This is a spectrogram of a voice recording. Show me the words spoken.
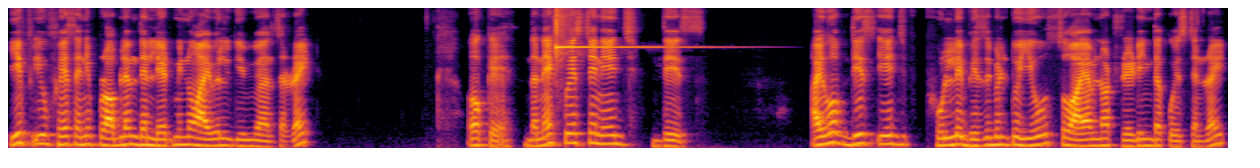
If you face any problem then let me know, I will give you answer, right? Okay, the next question is this. I hope this is fully visible to you so i am not reading the question right?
